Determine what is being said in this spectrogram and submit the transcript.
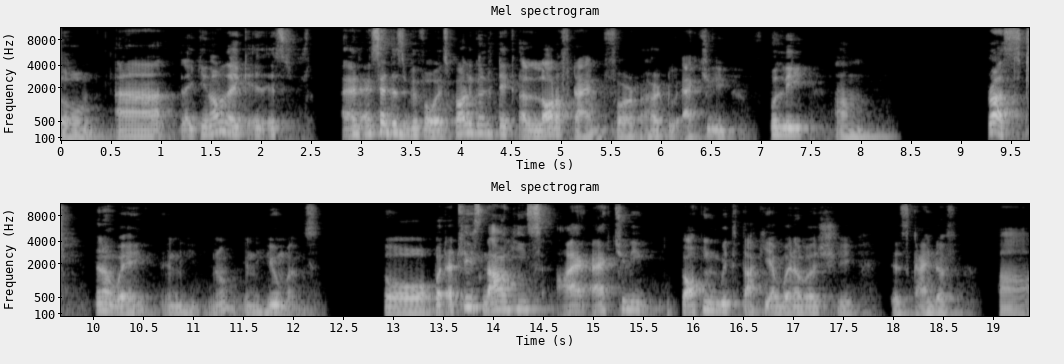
So uh like you know like it, it's I, I said this before it's probably going to take a lot of time for her to actually fully um trust in a way in you know in humans so but at least now he's actually talking with Takiya whenever she is kind of uh,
